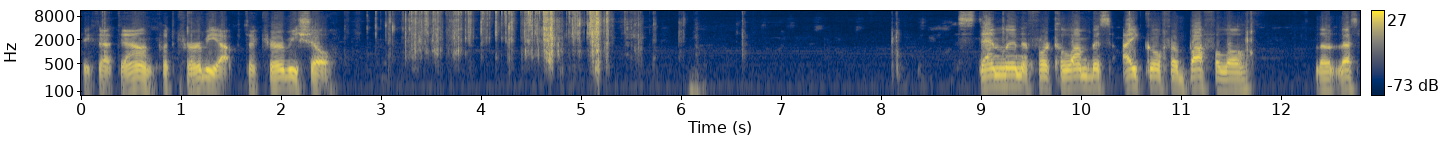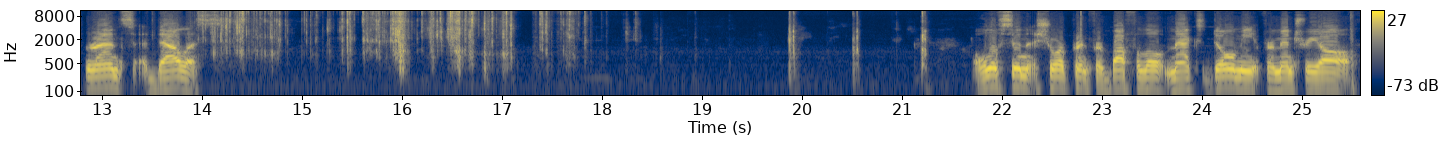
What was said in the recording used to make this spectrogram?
Take that down. Put Kirby up. The Kirby show. Stenlund for Columbus. Eichel for Buffalo. L'Esperance, Dallas. Olofsson, short print for Buffalo. Max Domi for Montreal.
